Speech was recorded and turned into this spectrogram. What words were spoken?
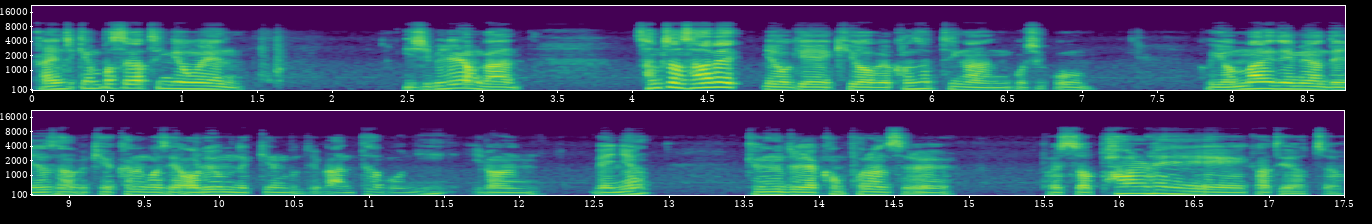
가인지 캠퍼스 같은 경우엔 21년간 3,400여 개의 기업을 컨설팅한 곳이고 그 연말이 되면 내년 사업을 계획하는 것에 어려움 느끼는 분들이 많다 보니 이런 매년 경영전략 컨퍼런스를 벌써 8회가 되었죠.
